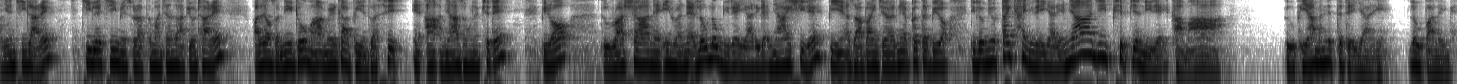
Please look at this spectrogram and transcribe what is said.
အရင်ကြီးလာတယ် ကြီးလဲကြီးမယ်ဆိုတာသမန်ချန်းစာပြောထားတယ်ဘာကြောင့်ဆိုနေတိုးမှာအမေရိကပြီးရင်သူကစစ်အင်အားအများဆုံးလည်းဖြစ်တယ်ပြီးတော့သူရုရှားနဲ့အီရန်နဲ့အလုပ်လုပ်နေတဲ့အရာတွေလည်းအများကြီးရှိတယ်ပြီးရင်အဇာဘိုင်ဂျန်နဲ့ပတ်သက်ပြီးတော့ဒီလိုမျိုးတိုက်ခိုက်နေတဲ့အရာတွေအများကြီးဖြစ်ပျက်နေတဲ့အခါမှာသူဖျားမနှစ်သက်တဲ့အရာတွေလှုပ်ပါလိမ့်မယ်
